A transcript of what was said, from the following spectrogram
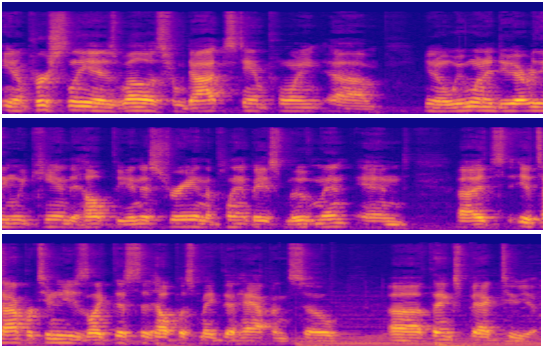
you know personally as well as from Dot standpoint. Um, you know, we want to do everything we can to help the industry and the plant based movement, and uh, it's it's opportunities like this that help us make that happen. So, uh, thanks back to you.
